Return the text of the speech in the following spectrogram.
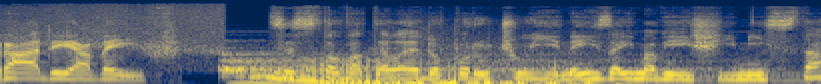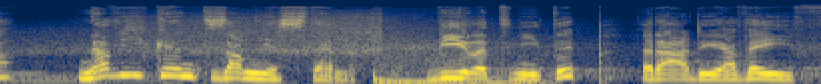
Rádia Wave. Cestovatelé doporučují nejzajímavější místa na víkend za městem. Výletní typ Rádia Wave.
